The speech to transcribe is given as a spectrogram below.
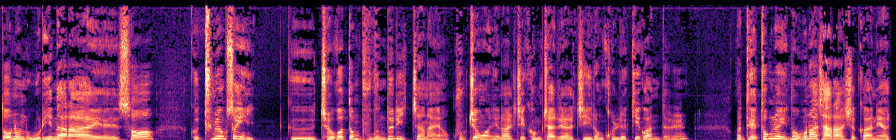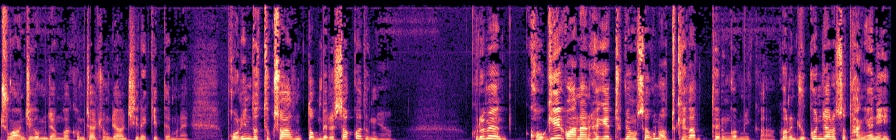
또는 우리나라에서 그 투명성이 그 적었던 부분들이 있잖아요. 국정원이랄지 검찰이랄지 이런 권력기관들 대통령이 너무나 잘 아실 거 아니에요. 중앙지검장과 검찰총장을 지냈기 때문에 본인도 특수활동비를 썼거든요. 그러면 거기에 관한 회계 투명성은 어떻게 되는 겁니까? 그건 음. 유권자로서 당연히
